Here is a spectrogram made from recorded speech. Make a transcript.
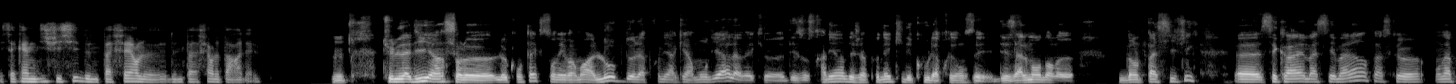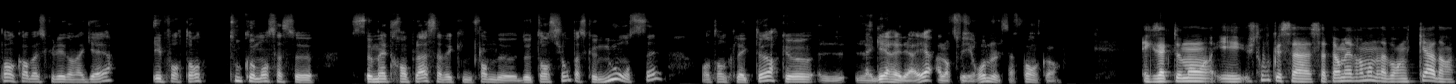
et c'est quand même difficile de ne pas faire le, de ne pas faire le parallèle. Mmh. Tu l'as dit hein, sur le, contexte, on est vraiment à l'aube de la Première Guerre mondiale avec euh, des Australiens, des Japonais qui découvrent la présence des, Allemands dans le, dans le Pacifique. Euh, c'est quand même assez malin parce qu'on n'a pas encore basculé dans la guerre et pourtant tout commence à se, se mettre en place avec une forme de, de, tension parce que nous, on sait en tant que lecteur que la guerre est derrière alors que les héros ne le savent pas encore. Exactement. Et je trouve que ça, ça permet vraiment d'avoir un cadre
